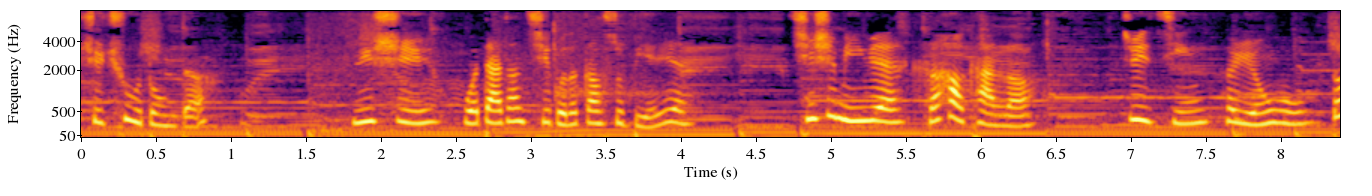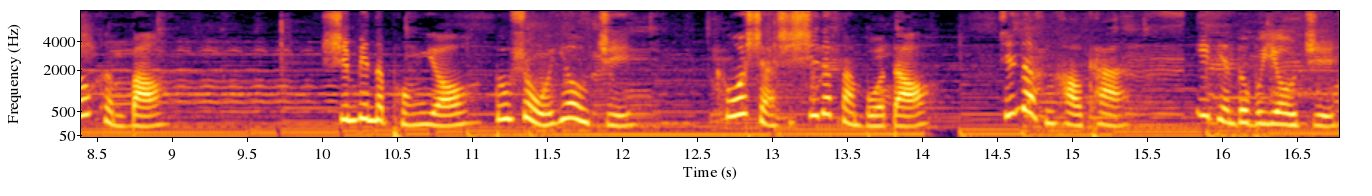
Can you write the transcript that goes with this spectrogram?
是触动的，于是我大张旗鼓地告诉别人。《秦时明月》可好看了，剧情和人物都很棒。身边的朋友都说我幼稚，可我傻兮兮的反驳道：“真的很好看，一点都不幼稚。”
